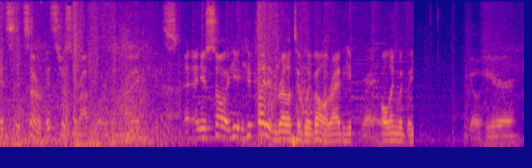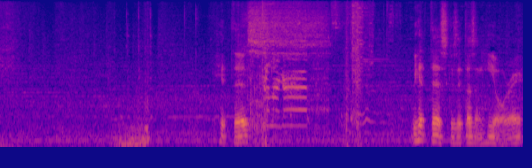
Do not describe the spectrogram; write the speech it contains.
it's it's a it's just a wrap for them, right? It's and you saw he he played it relatively well, right? He Right. all in with the Go here. Hit this. We hit this because it doesn't heal, right?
